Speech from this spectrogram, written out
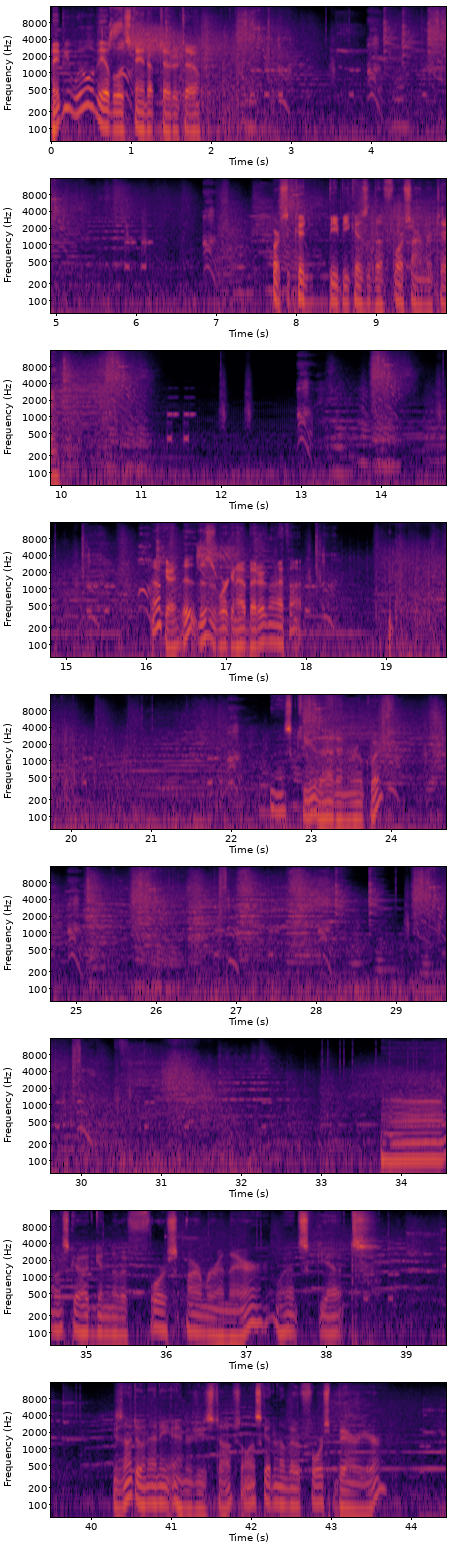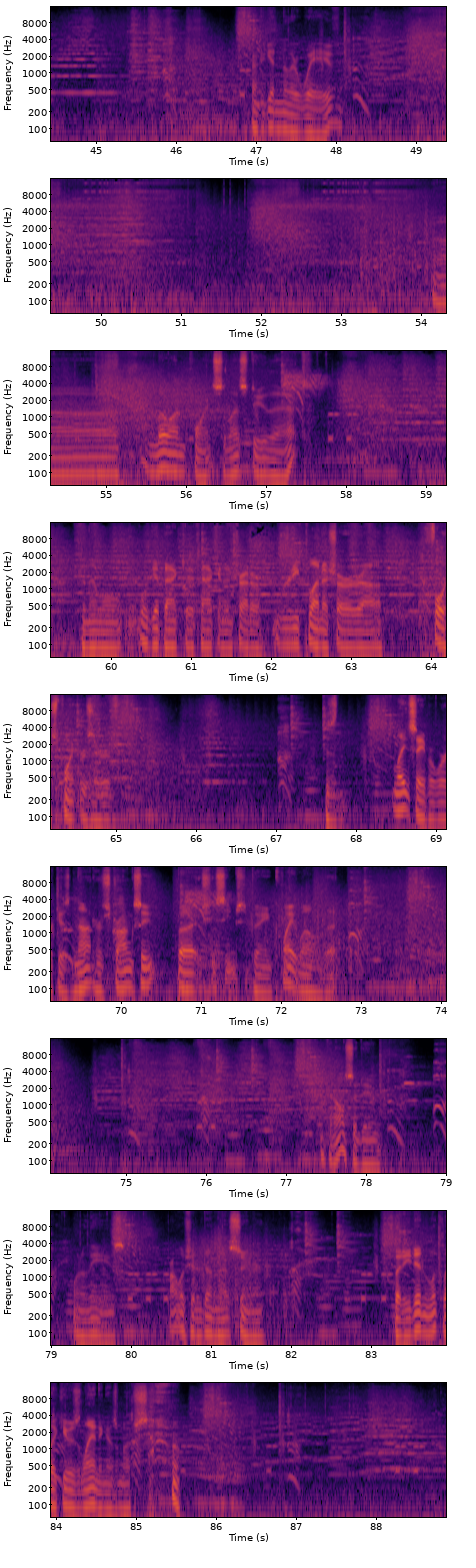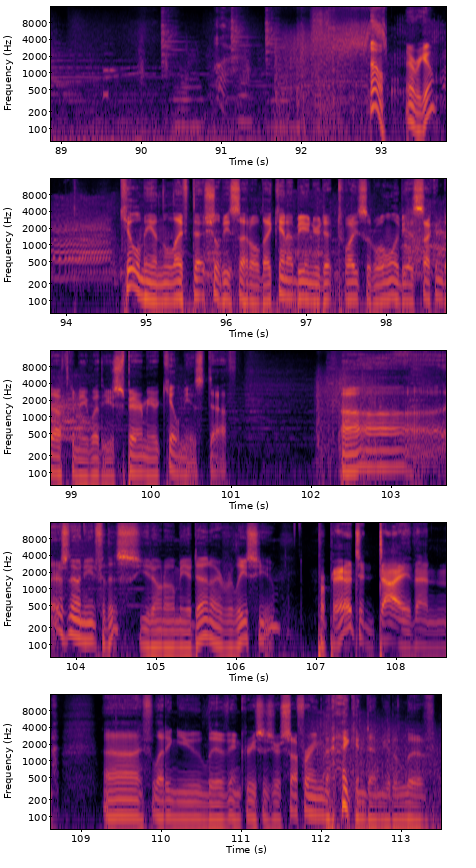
Maybe we will be able to stand up toe to toe. Course, it could be because of the force armor, too. Okay, this, this is working out better than I thought. Let's cue that in real quick. Go ahead and get another force armor in there. Let's get... He's not doing any energy stuff, so let's get another force barrier. Trying to get another wave. Uh, low on points, so let's do that. And then we'll we'll get back to attacking and try to replenish our uh, force point reserve. His lightsaber work is not her strong suit, but she seems to be doing quite well with it. I can also do one of these. Probably should have done that sooner. But he didn't look like he was landing as much, so... there we go. Kill me and the life debt shall be settled. I cannot be in your debt twice. It will only be a second death to me, whether you spare me or kill me is death. Uh, there's no need for this. You don't owe me a debt. I release you. Prepare to die, then. Uh, if letting you live increases your suffering, then I condemn you to live.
